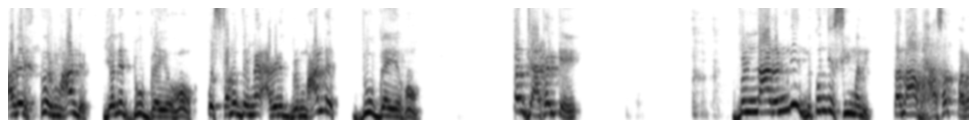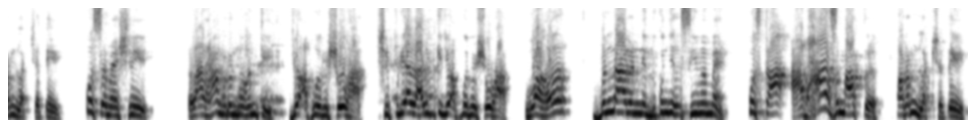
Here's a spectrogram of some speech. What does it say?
अगणित ब्रह्मांड यदि डूब गए हो, उस समुद्र में अगणित ब्रह्मांड डूब गए हों तब जाकर के वृंदारण्य निकुंज सीमन तदा भाषा परम लक्ष्यते। उस समय श्री राधा मदन मोहन की जो अपूर्व शोभा, श्री प्रियालाल की जो अपूर्व शोभा, वह वृंदारण्य निकुंज सीम में उसका आभास मात्र परम लक्ष्यते।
